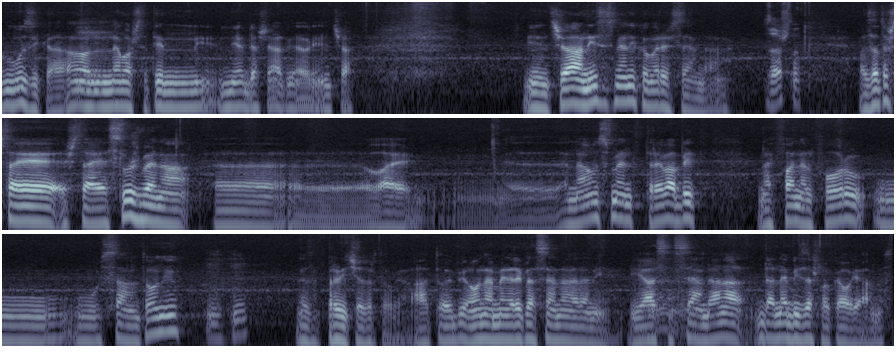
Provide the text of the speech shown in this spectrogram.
muzika, ono, Mm. ne možete ti ni, ni objašnjavati vrijem ča. Idem ča, nisam smio nikome reći 7 dana. Zašto? Pa zato što je, šta je službena ovaj, e, announcement treba biti na Final Fouru u, u San Antoniju, Mhm. ne znam, prvi četvrtoga. A to je bio, ona je meni rekla 7 dana ranije. I ja sam 7 dana da ne bi izašlo kao javnost.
